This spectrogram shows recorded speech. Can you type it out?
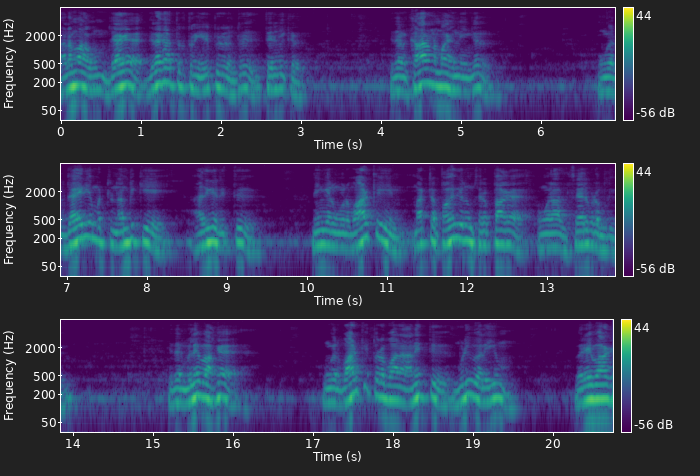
நலமாகவும் தேக திரகாத்திரத்துடன் இருப்பீர்கள் என்று தெரிவிக்கிறது. இதன் காரணமாக நீங்கள் உங்கள் தைரியம் மற்றும் நம்பிக்கையை அதிகரித்து நீங்கள் உங்கள் வாழ்க்கையின் மற்ற பகுதியிலும் சிறப்பாக உங்களால் செயல்பட முடியும். இதன் விளைவாக உங்கள் வாழ்க்கை தொடர்பான அனைத்து முடிவுகளையும் விரைவாக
